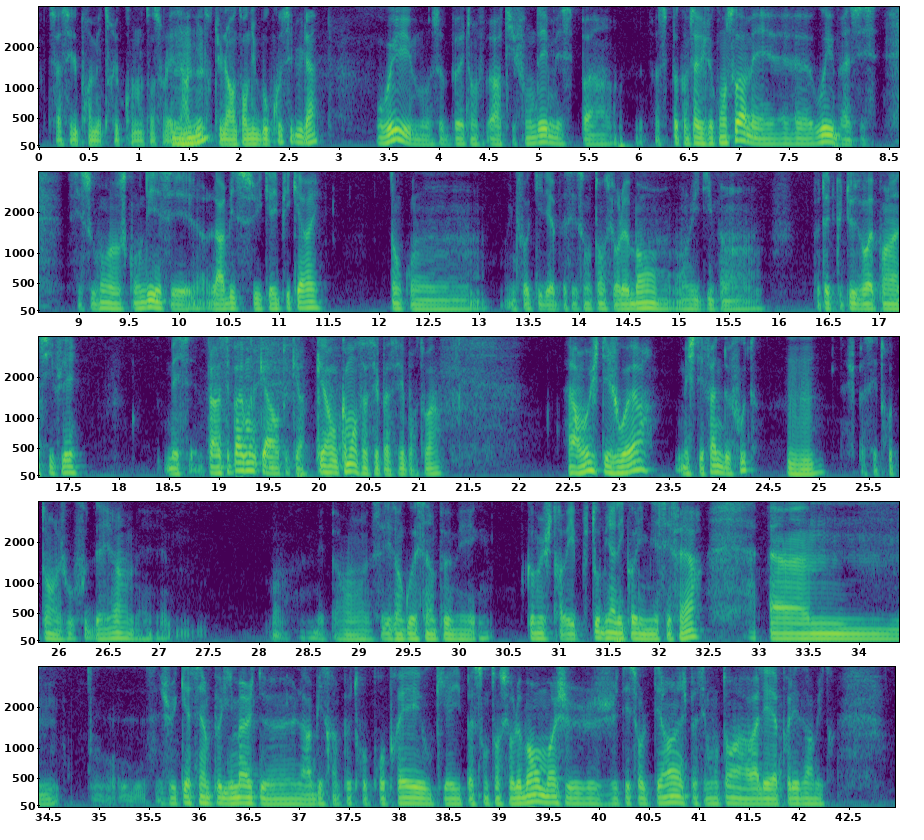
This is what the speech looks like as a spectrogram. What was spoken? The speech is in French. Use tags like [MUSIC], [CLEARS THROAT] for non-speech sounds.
Ça, c'est le premier truc qu'on entend sur les Mhm. arbitres. Tu l'as entendu beaucoup, celui-là? Oui, bon, ça peut être en partie fondé, mais c'est pas, c'est pas comme ça que je le conçois. Mais euh, oui, bah, c'est c'est souvent ce qu'on dit. C'est l'arbitre, c'est celui qui a carrés. Donc, on, une fois qu'il a passé son temps sur le banc, on lui dit, ben, peut-être que tu devrais prendre un sifflet. Mais c'est, c'est pas mon cas en tout cas. Comment ça s'est passé pour toi? Alors moi, j'étais joueur, mais j'étais fan de foot. Mhm. Je passais trop de temps à jouer au foot d'ailleurs, mais bon, mes parents, ça les angoissait un peu, mais comme je travaillais plutôt bien à l'école, ils me laissaient faire. Euh, je vais casser un peu l'image de l'arbitre un peu trop propre ou qui passe son temps sur le banc. Moi, j'étais sur le terrain et je passais mon temps à aller après les arbitres.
